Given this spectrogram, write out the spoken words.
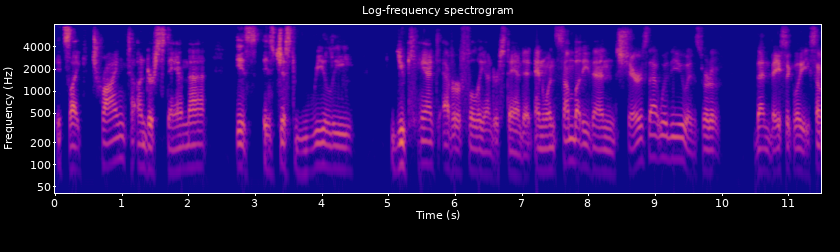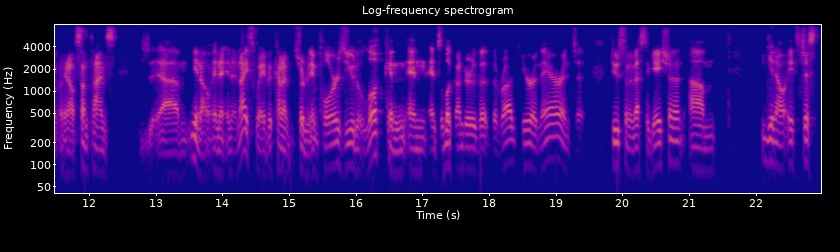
it's like trying to understand that is, is just really, you can't ever fully understand it. And when somebody then shares that with you and sort of then basically some, you know, sometimes um, you know, in a, in a nice way, but kind of sort of implores you to look and and and to look under the the rug here and there and to do some investigation. Um, you know, it's just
